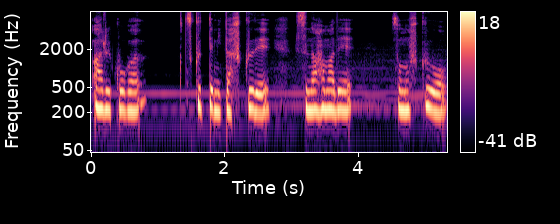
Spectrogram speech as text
ある子が作ってみた服で砂浜でその服を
